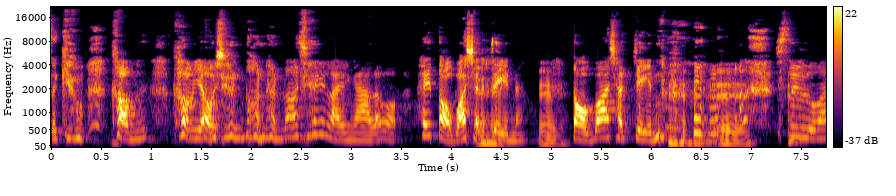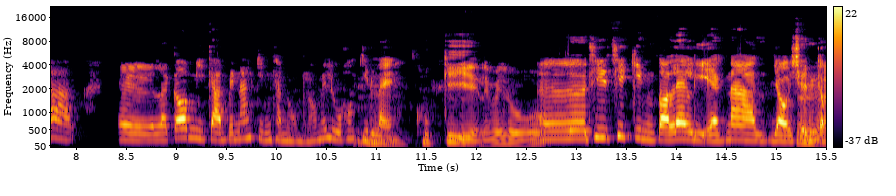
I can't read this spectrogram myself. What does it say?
สกิลคำคำเหยาเชิญตอนนั้นว่าใช่รายงานแล้วบอกให้ตอบว่าชัดเจนนะเออตอบว่าชัดเจนเออซื่อมากเออ แล้วก็มีการไปนั่งกินขนมเนาะไม่รู้เขากินอะไรมคุกกี้อะไรไม่รู้ เออ ที่ที่กินตอนแรกรีแอคหน้าเหยาเชิญเออกับ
